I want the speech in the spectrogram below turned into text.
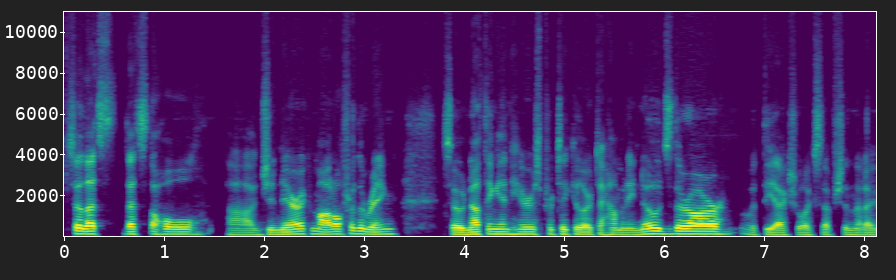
So that's, that's the whole uh, generic model for the ring. So nothing in here is particular to how many nodes there are, with the actual exception that I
